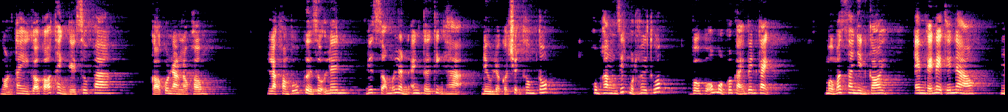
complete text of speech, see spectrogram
ngón tay gõ gõ thành ghế sofa. Có cô nàng nào không? Lạc Phạm Vũ cười rộ lên, biết rõ mỗi lần anh tới thịnh hạ đều là có chuyện không tốt. Hùng hăng giết một hơi thuốc, vỗ vỗ một cô gái bên cạnh. Mở mắt ra nhìn coi, em gái này thế nào? Hứ?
